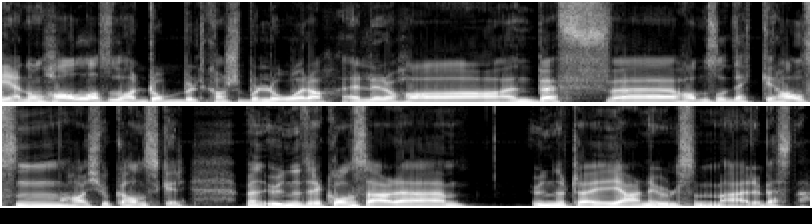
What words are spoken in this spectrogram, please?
en og en halv, altså du har dobbelt kanskje på låra, eller å ha en bøff, uh, ha noe som dekker halsen, ha tjukke hansker. Men under trikoten så er det undertøy, gjerne ull, som er det beste.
